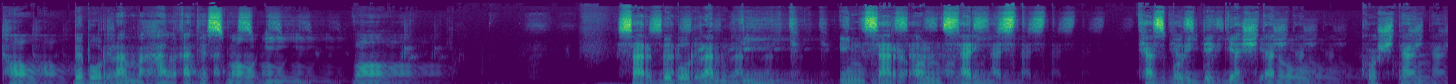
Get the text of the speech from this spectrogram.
تا ببرم حلقت اسماعیل وار سر ببرم لیک این سر آن سریست. کز بریده گشتن و کشتن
